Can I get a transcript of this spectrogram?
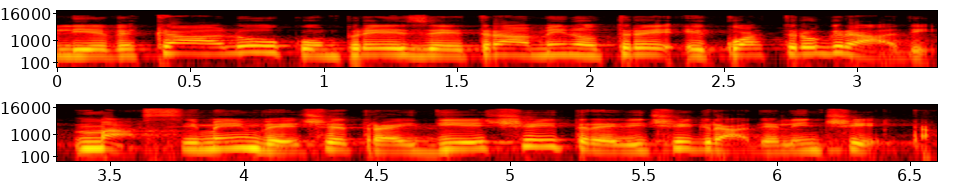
lieve calo, comprese tra meno 3 e 4 gradi, massime invece tra i 10 e i 13 gradi all'incirca.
